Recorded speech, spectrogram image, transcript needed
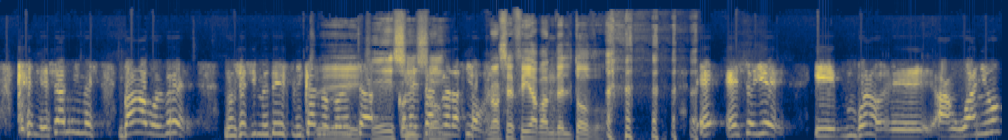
que los ánimes van a volver. No sé si me estoy explicando Sí. con esta, Sí, con sí, esta aclaración. No se fiaban del todo. Eh, eso ye. Y bueno, eh, anguaño,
